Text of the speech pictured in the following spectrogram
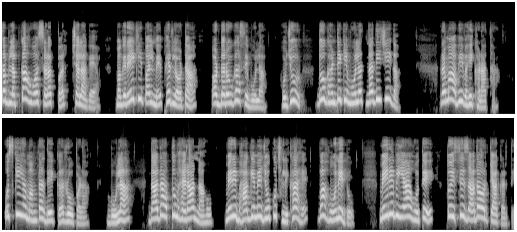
तब लपका हुआ सड़क पर चला गया, मगर एक ही पल में फिर लौटा और दरोगा से बोला, हुजूर, दो घंटे की मोहलत न दीजिएगा? रमा अभी वही खड़ा था। उसकी यह ममता देखकर रो पड़ा। बोला, दादा, अब तुम हैरान ना हो। मेरे भाग्य में जो कुछ लिखा है, वह होने दो। मेरे भी यहाँ होते तो इससे ज़्यादा और क्या करते?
